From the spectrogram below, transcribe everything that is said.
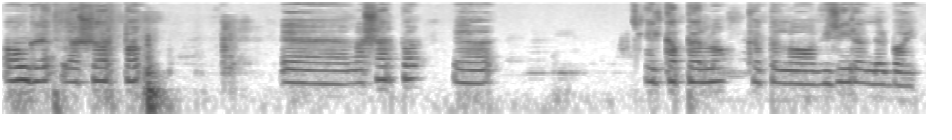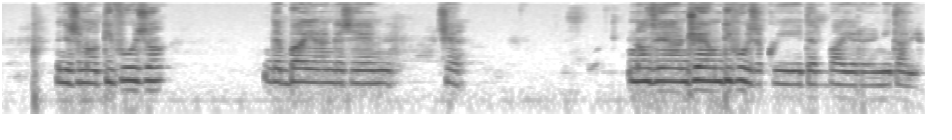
Ho anche la sciarpa, eh, la sciarpa eh, e il cappello, cappello a visira del Bayern. Quindi sono tifoso del Bayern anche se cioè, non c'è un tifoso qui del Bayern in Italia.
